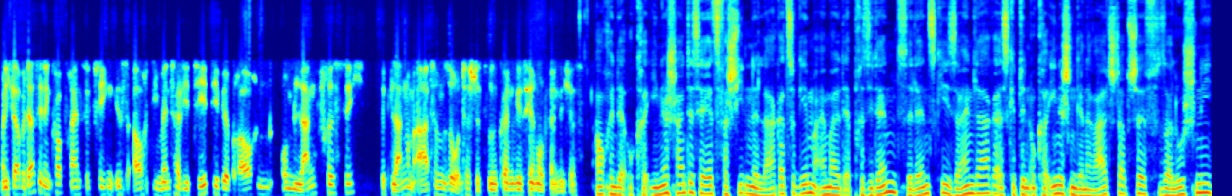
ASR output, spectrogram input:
Und ich glaube, das in den Kopf reinzukriegen, ist auch die Mentalität, die wir brauchen, um langfristig mit langem Atem so unterstützen zu können, wie es hier notwendig ist. Auch in der Ukraine scheint es ja jetzt verschiedene Lager zu geben. Einmal der Präsident Zelensky, sein Lager. Es gibt den ukrainischen Generalstabschef Salushny,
